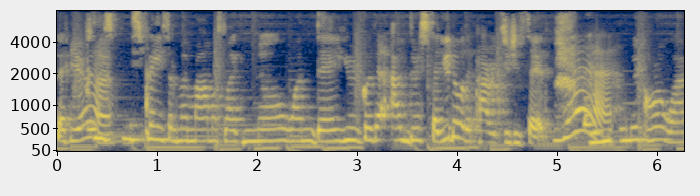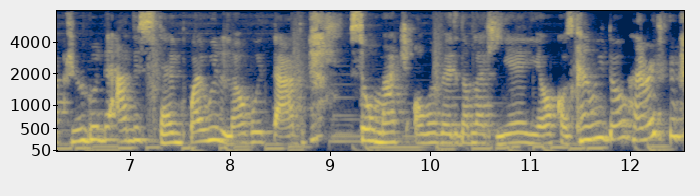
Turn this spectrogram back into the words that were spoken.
Like Yeah. please, please, please. And my mom was like, No, one day you're gonna understand. You know what the parents usually said. Yeah. When you grow up, you're going to understand why we love with that so much all of it. And I'm like, yeah, yeah, of course. Can we do have it?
